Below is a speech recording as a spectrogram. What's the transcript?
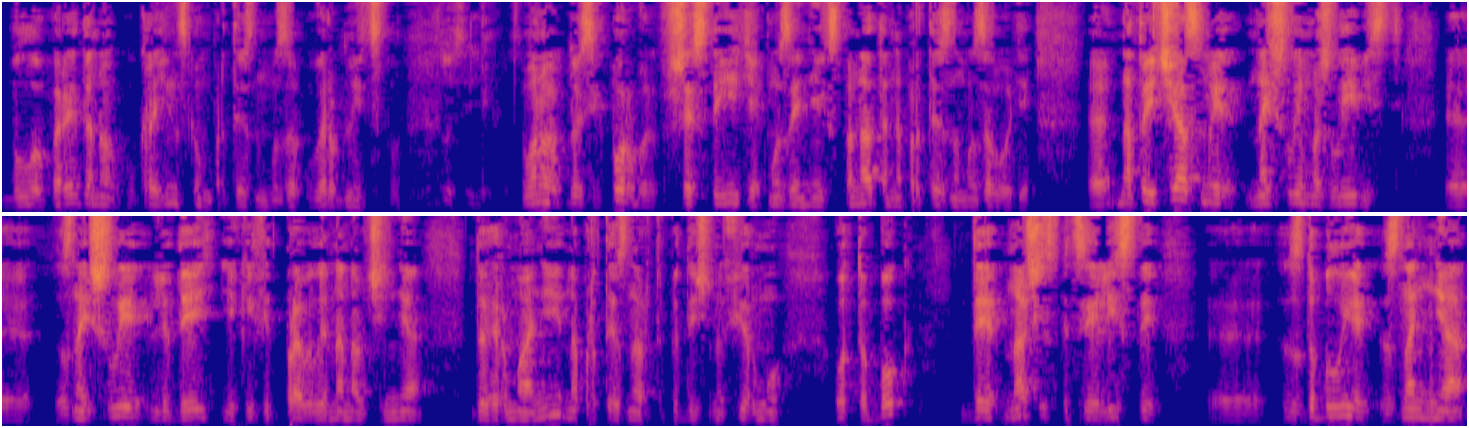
було передано українському протезному виробництву. Воно до сих пор ще стоїть як музейні експонати на протезному заводі. Е, На той час ми знайшли можливість, е, знайшли людей, яких відправили на навчання до Германії на протезно-ортопедичну фірму Отобок, де наші спеціалісти е, здобули знання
